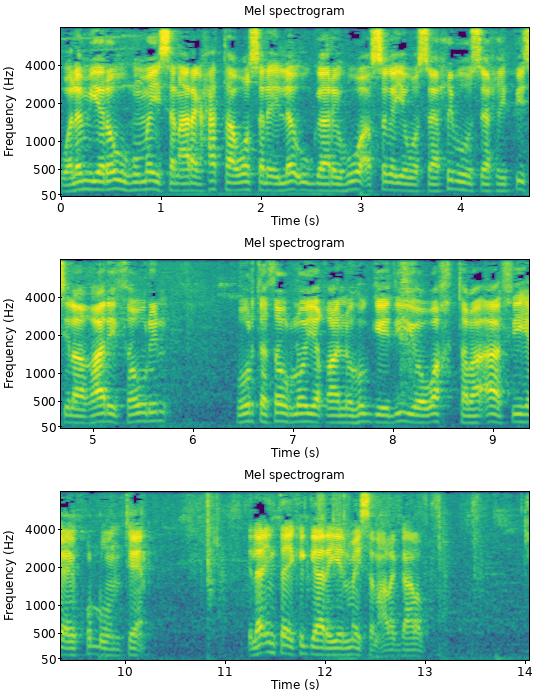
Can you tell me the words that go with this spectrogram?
walam yarawhu maysan arag xataa wasala ilaa uu gaaray huwa asaga iyo wa saaxibuhu saaxiibkiis ilaa qaari thawrin buurta thawr loo yaqaano hoggeediiyo wakhtaba-aa fiihi ay ku dhuunteen. Ilaa inta ay ka gaarayeen maysan arag gaalada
